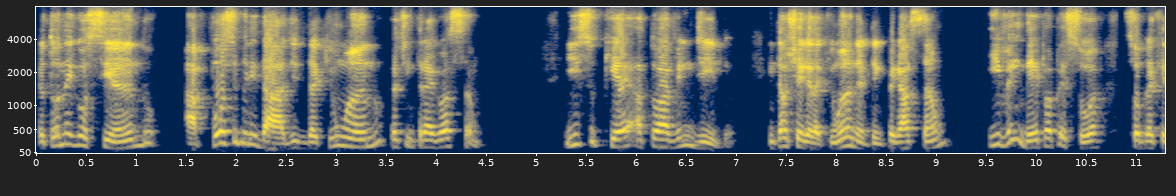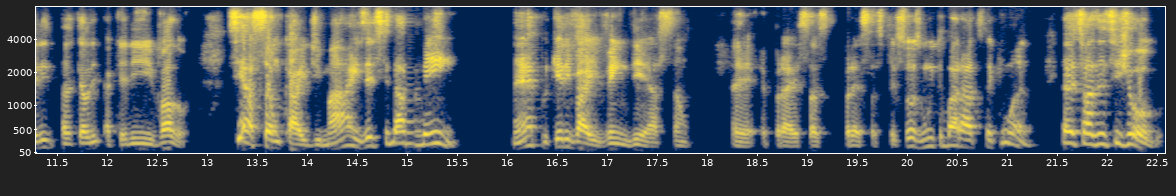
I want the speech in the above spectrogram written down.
Eu estou negociando a possibilidade de daqui a um ano eu te entrego a ação. Isso que é atuar vendido. Então, chega daqui a um ano, ele tem que pegar a ação e vender para a pessoa sobre aquele, aquele, aquele valor. Se a ação cai demais, ele se dá bem, né? porque ele vai vender a ação é, para essas, essas pessoas muito barato daqui a um ano. Então, eles fazem esse jogo.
